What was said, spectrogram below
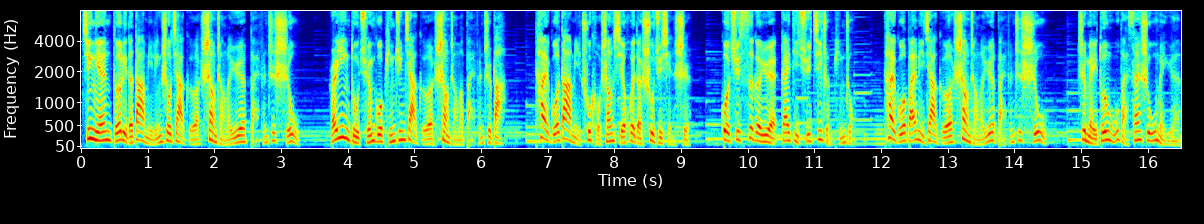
今年德里的大米零售价格上涨了约百分之十五，而印度全国平均价格上涨了百分之八。泰国大米出口商协会的数据显示，过去四个月该地区基准品种。泰国白米价格上涨了约百分之十五，至每吨五百三十五美元，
